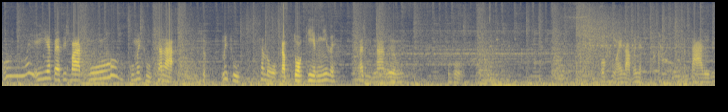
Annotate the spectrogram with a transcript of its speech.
โอ้ยไอ้เหี้ยแปดสิบบาทกู กูไม่ถูกฉละ ไม่ถูกฉลกกับตัวเกมนี้เลย อดีตนานเอิมโอ้โหโอ้หวยหลับไหมเนี่ยมันตาดูดิ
